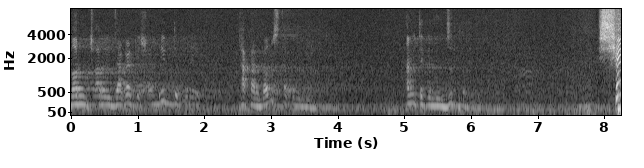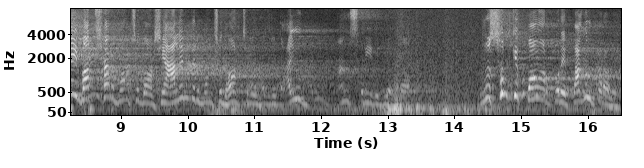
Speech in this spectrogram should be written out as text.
বরঞ্চ আর ওই জায়গাকে সমৃদ্ধ করে থাকার ব্যবস্থা করে দিয়ে আমি তাকে মঞ্জুর করে দিলাম। সেই বাদশার বংশধর, সেই আলেমদের বংশধর ছিলেন হজরত আয়ুব আনসারি আনহু। রসুলকে পাওয়ার পরে পাগল করা হয়ে।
